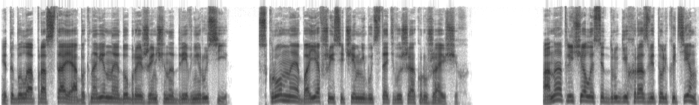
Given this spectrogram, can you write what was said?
Это была простая, обыкновенная добрая женщина Древней Руси, скромная, боявшаяся чем-нибудь стать выше окружающих. Она отличалась от других разве только тем,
